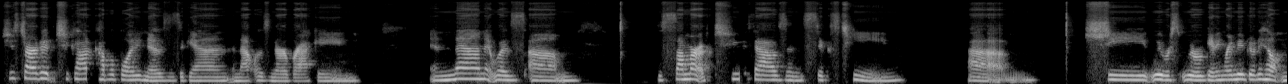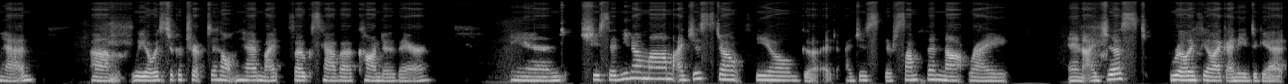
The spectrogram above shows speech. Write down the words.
she started, she got a couple bloody noses again, and that was nerve wracking. And then it was um, the summer of 2016. Um, she, we were, we were getting ready to go to Hilton Head. Um, we always took a trip to Hilton Head. My folks have a condo there. And she said, you know, mom, I just don't feel good. I just, there's something not right. And I just really feel like I need to get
